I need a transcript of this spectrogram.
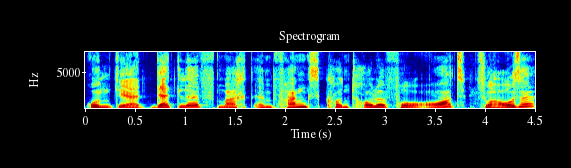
und der Detlef macht Empfangskontrolle vor Ort zu Hause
